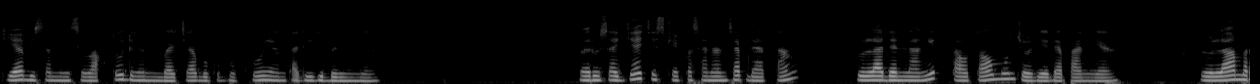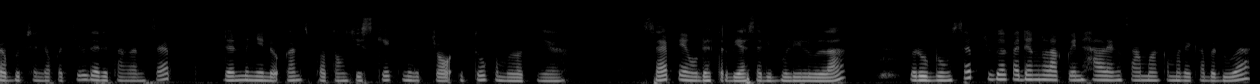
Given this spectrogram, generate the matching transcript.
Dia bisa mengisi waktu dengan membaca buku-buku yang tadi dibelinya. Baru saja cheesecake pesanan Sep datang, Lula dan Langit tahu-tahu muncul di hadapannya. Lula merebut sendok kecil dari tangan Sep dan menyendokkan sepotong cheesecake milik cowok itu ke mulutnya. Sep yang udah terbiasa dibully Lula, berhubung Sep juga kadang ngelakuin hal yang sama ke mereka berdua,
